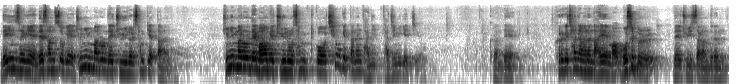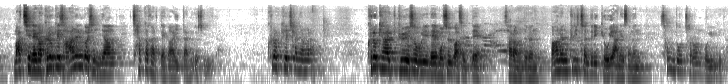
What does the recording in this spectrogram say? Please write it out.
내 인생에 내 삶 속에 주님만으로 내 주인을 삼겠다는 주님만으로 내 마음의 주인으로 삼고 채우겠다는 다짐이겠지요. 그런데 그렇게 찬양하는 나의 모습을 내 주위 사람들은 마치 내가 그렇게 사는 것인 양 착각할 때가 있다는 것입니다. 그렇게 찬양을 하고 그렇게 교회에서 우리 내 모습을 봤을 때 사람들은 많은 크리스천들이 교회 안에서는 성도처럼 보입니다.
